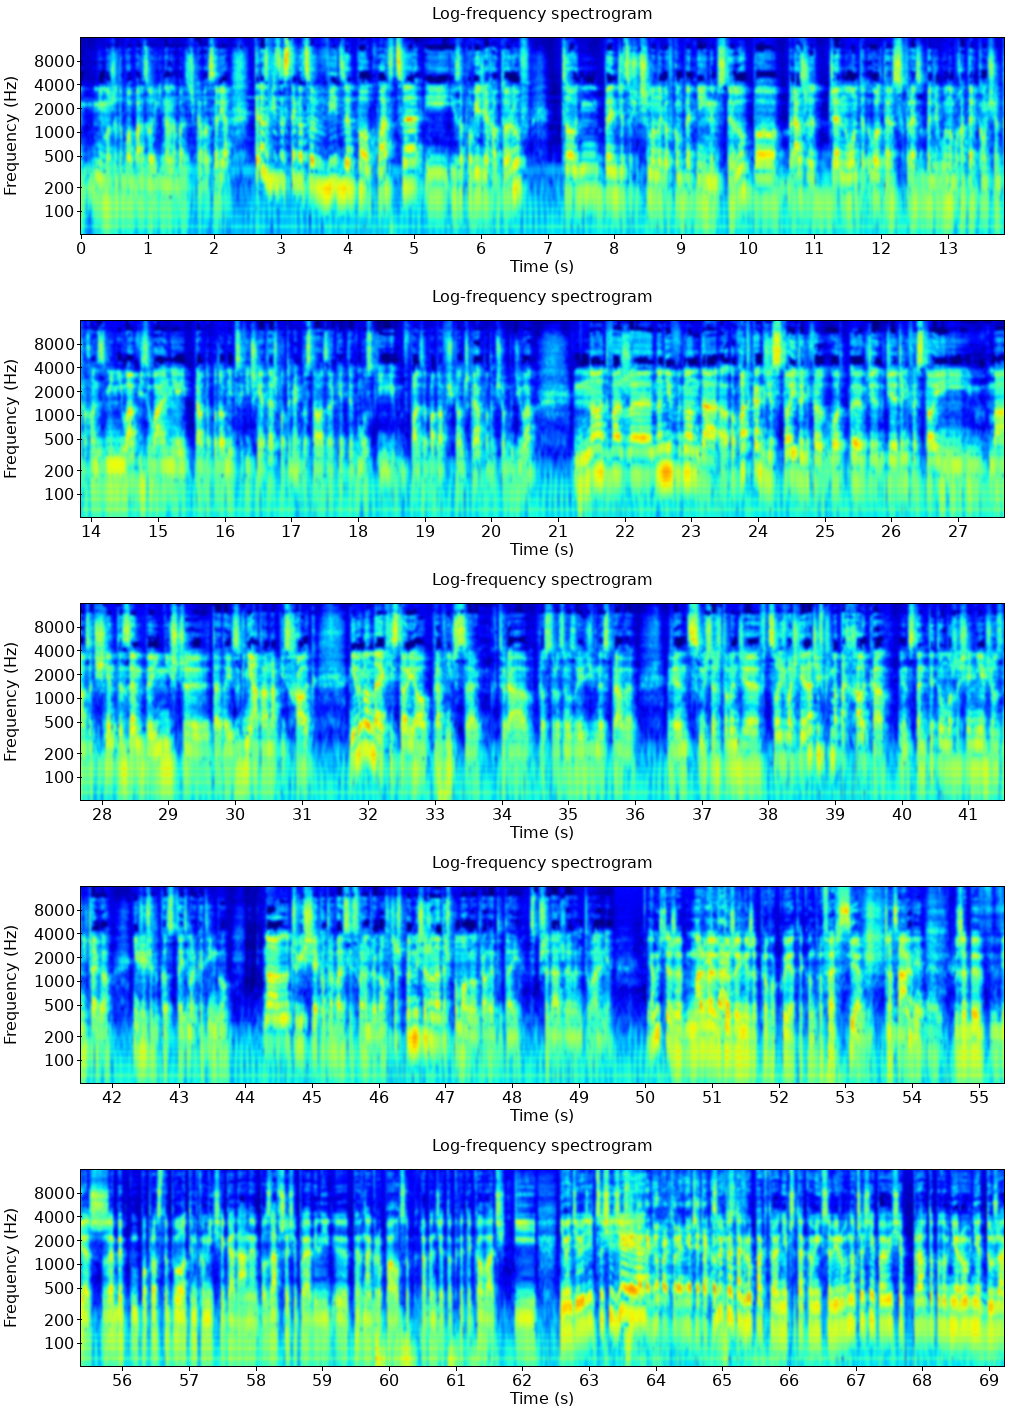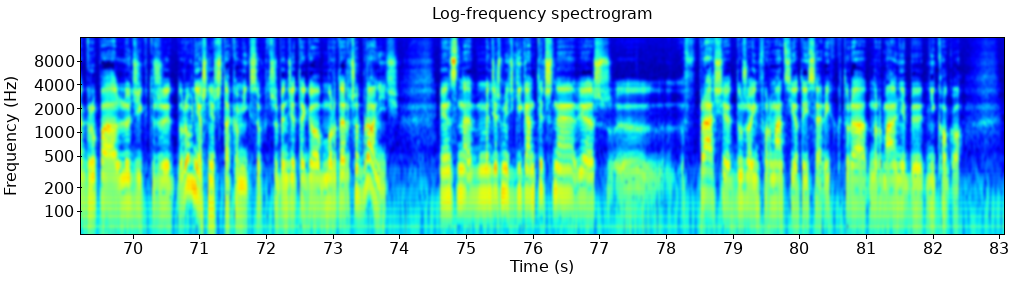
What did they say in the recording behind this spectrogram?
Mimo, że to była bardzo oryginalna, bardzo ciekawa seria. Teraz widzę z tego, co widzę po okładce i, i zapowiedziach autorów, to będzie coś utrzymanego w kompletnie innym stylu, bo raz, że Jen Walters, która jest, będzie główną bohaterką, się trochę zmieniła wizualnie i prawdopodobnie psychicznie też, po tym jak dostała z rakiety w mózg i zapadła w śpiączkę, a potem się obudziła. No a dwa, że no nie wygląda... Okładka, gdzie stoi Jennifer, e, gdzie, gdzie Jennifer stoi i ma zaciśnięte zęby i niszczy, tutaj zgniata napis Hulk, nie wygląda jak historia o prawniczce, która po prostu rozwiązuje dziwne sprawy. Więc myślę, że to będzie coś właśnie raczej w klimatach Hulka, więc ten tytuł może się nie wziął z niczego. Nie wziął się tylko tutaj z marketingu. No, oczywiście kontrowersje swoją drogą, chociaż myślę, że one też pomogą trochę tutaj sprzedaży ewentualnie. Ja myślę, że Marvel tak. w dużej mierze prowokuje te kontrowersje czasami, tak. żeby, wiesz, żeby po prostu było o tym komiksie gadane, bo zawsze się pojawili y, pewna grupa osób, która będzie to krytykować i nie będzie wiedzieć, co się dzieje. Zwykle ta grupa, która nie czyta komiksów. Zwykle ta grupa, która nie czyta komiksów i równocześnie pojawi się prawdopodobnie równie duża grupa ludzi, którzy również nie czyta komiksów, którzy będzie tego morderczo bronić. Więc na, będziesz mieć gigantyczne, wiesz, yy, w prasie dużo informacji o tej serii, która normalnie by nikogo.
